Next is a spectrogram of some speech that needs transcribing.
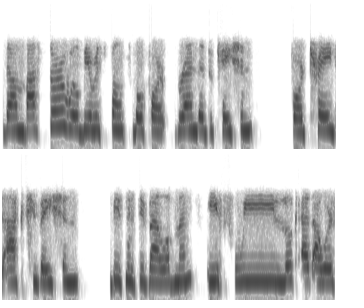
the ambassador will be responsible for brand education, for trade activation, business development. If we look at our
